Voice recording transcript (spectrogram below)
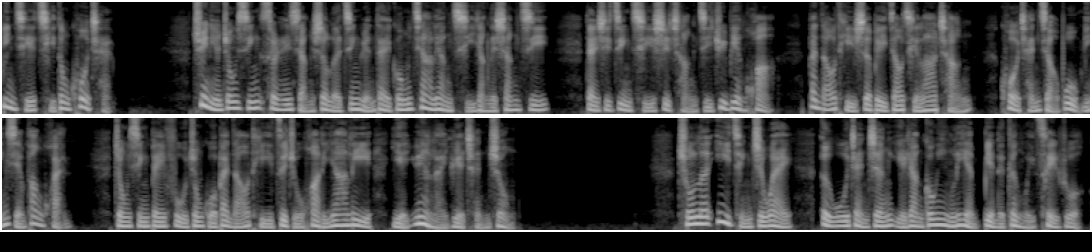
并且启动扩产。去年中芯虽然享受了晶圆代工价量齐扬的商机，但是近期市场急剧变化，半导体设备交期拉长，扩产脚步明显放缓，中芯背负中国半导体自主化的压力也越来越沉重。除了疫情之外，俄乌战争也让供应链变得更为脆弱。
